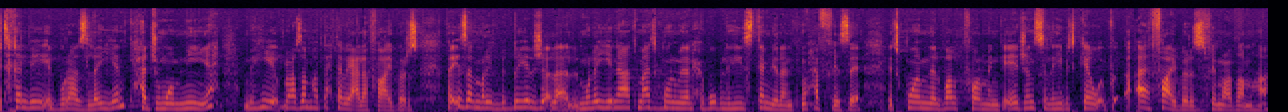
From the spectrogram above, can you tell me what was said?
بتخلي البراز لين حجمه منيح هي معظمها بتحتوي على fibers. فإذا المريض بده يلجأ للملينات ما تكون من الحبوب اللي هي stimulant محفزة. تكون من ال bulk forming agents اللي هي بتكون fibers في معظمها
